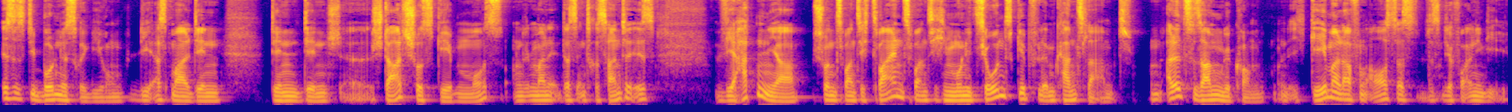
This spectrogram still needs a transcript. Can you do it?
ist es die Bundesregierung, die erstmal den, den, den äh, Startschuss geben muss. Und ich meine, das Interessante ist, wir hatten ja schon 2022 einen Munitionsgipfel im Kanzleramt und alle zusammengekommen. Und ich gehe mal davon aus, dass das sind ja vor allen Dingen die,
